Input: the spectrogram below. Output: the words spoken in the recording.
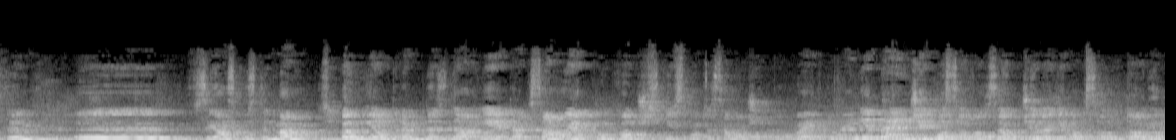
z tym, yy, w związku z tym mam zupełnie odrębne zdanie, tak samo jak Klub Wałbrzyskiej Wspólnoty Samorządowej, który nie będzie głosował za udzieleniem absolutorium,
